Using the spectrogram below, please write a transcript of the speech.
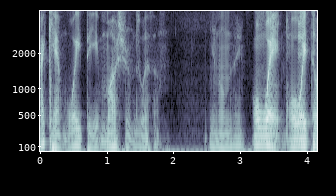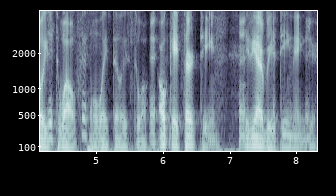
I can't wait to eat mushrooms with him. You know what I'm saying? We'll wait. We'll wait till he's 12. We'll wait till he's 12. Okay, 13. He's got to be a teenager.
